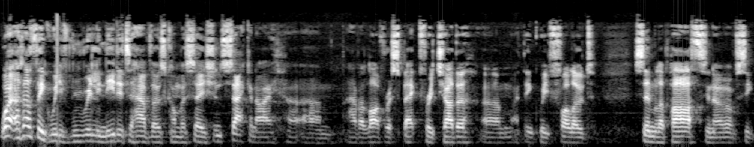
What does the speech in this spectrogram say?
Well, I don't think we've really needed to have those conversations. Zach and I uh, um, have a lot of respect for each other. Um, I think we've followed similar paths. You know, obviously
